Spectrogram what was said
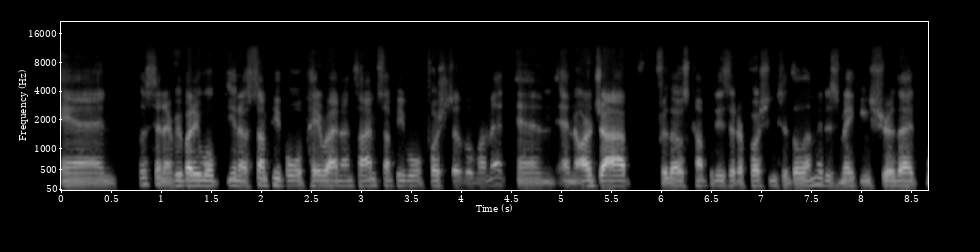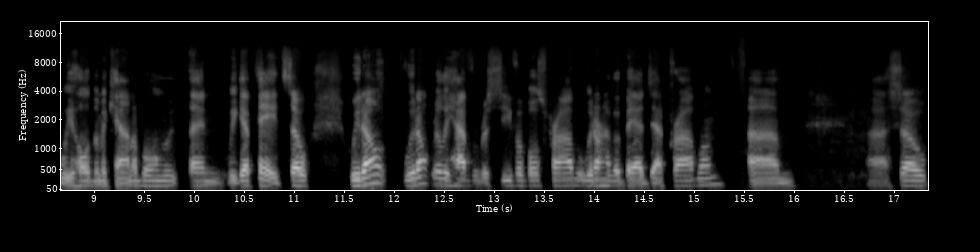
and listen everybody will you know some people will pay right on time some people will push to the limit and and our job for those companies that are pushing to the limit is making sure that we hold them accountable and we, and we get paid. So we don't we don't really have a receivables problem we don't have a bad debt problem um, uh, so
